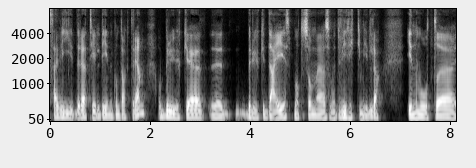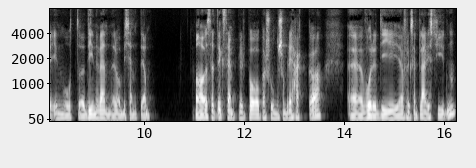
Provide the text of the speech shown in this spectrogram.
seg videre til dine kontakter igjen, og bruke, eh, bruke deg som, som et virkemiddel da, inn mot, inn mot dine venner og bekjente igjen. Man har jo sett eksempler på personer som blir hacka, eh, hvor de f.eks. er i Syden.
